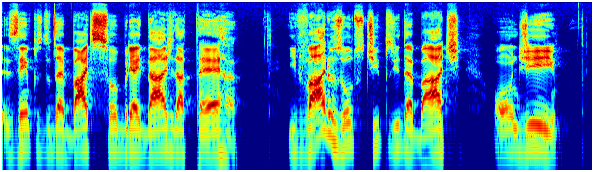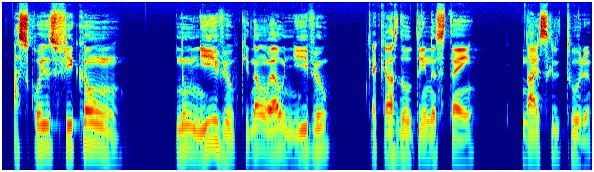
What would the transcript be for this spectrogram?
Exemplos do debate sobre a idade da Terra e vários outros tipos de debate onde as coisas ficam num nível que não é o nível que aquelas doutrinas têm na escritura.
